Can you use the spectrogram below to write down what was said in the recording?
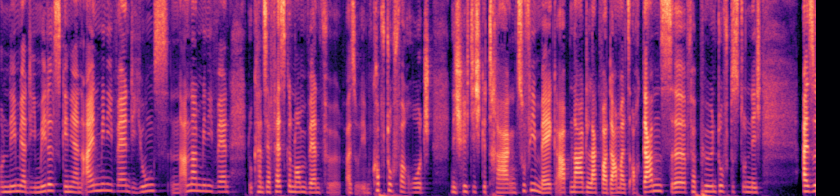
und nehmen ja die Mädels, gehen ja in einen Minivan, die Jungs in einen anderen Minivan. Du kannst ja festgenommen werden für, also eben Kopftuch verrutscht, nicht richtig getragen, zu viel Make-up, Nagellack war damals auch ganz äh, verpönt, durftest du nicht. Also,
